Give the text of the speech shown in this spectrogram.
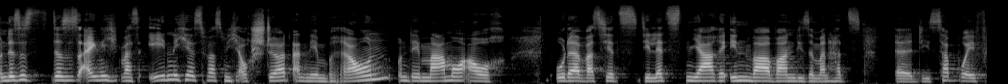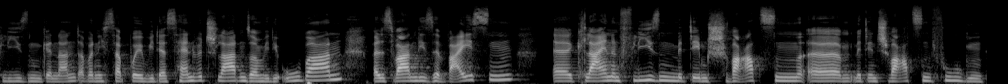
Und das ist, das ist eigentlich was ähnliches, was mich auch stört an dem Braun und dem Marmor auch. Oder was jetzt die letzten Jahre in war, waren diese, man hat's äh, die Subway-Fliesen genannt, aber nicht Subway wie der Sandwichladen, sondern wie die U-Bahn, weil es waren diese weißen äh, kleinen Fliesen mit dem schwarzen, äh, mit den schwarzen Fugen.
